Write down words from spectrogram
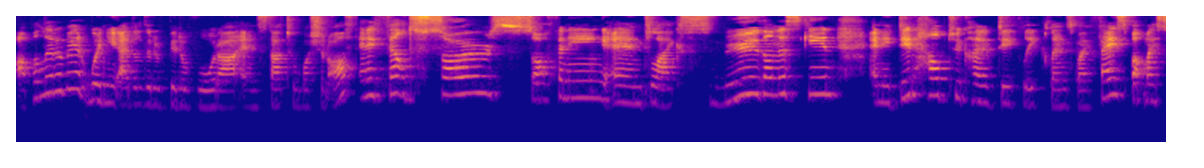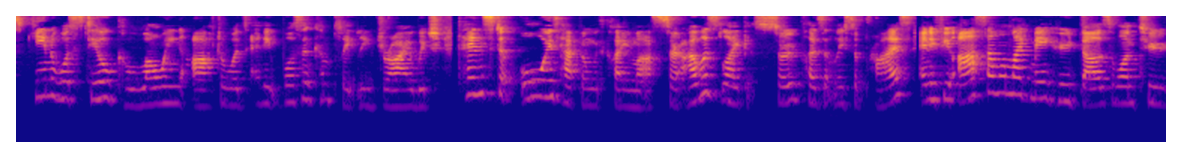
up a little bit when you add a little bit of water and start to wash it off. And it felt so softening and like smooth on the skin. And it did help to kind of deeply cleanse my face, but my skin was still glowing afterwards and it wasn't completely dry, which tends to always happen with clay masks. So I was like so pleasantly surprised. And if you are someone like me who does want to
